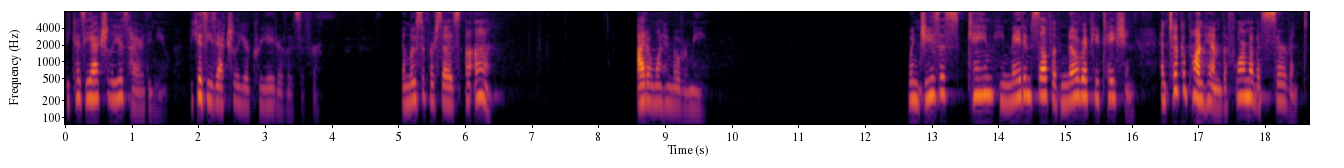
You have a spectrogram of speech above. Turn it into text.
Because he actually is higher than you. Because he's actually your creator, Lucifer. And Lucifer says, Uh uh-uh. uh I don't want him over me. When Jesus came, he made himself of no reputation and took upon him the form of a servant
